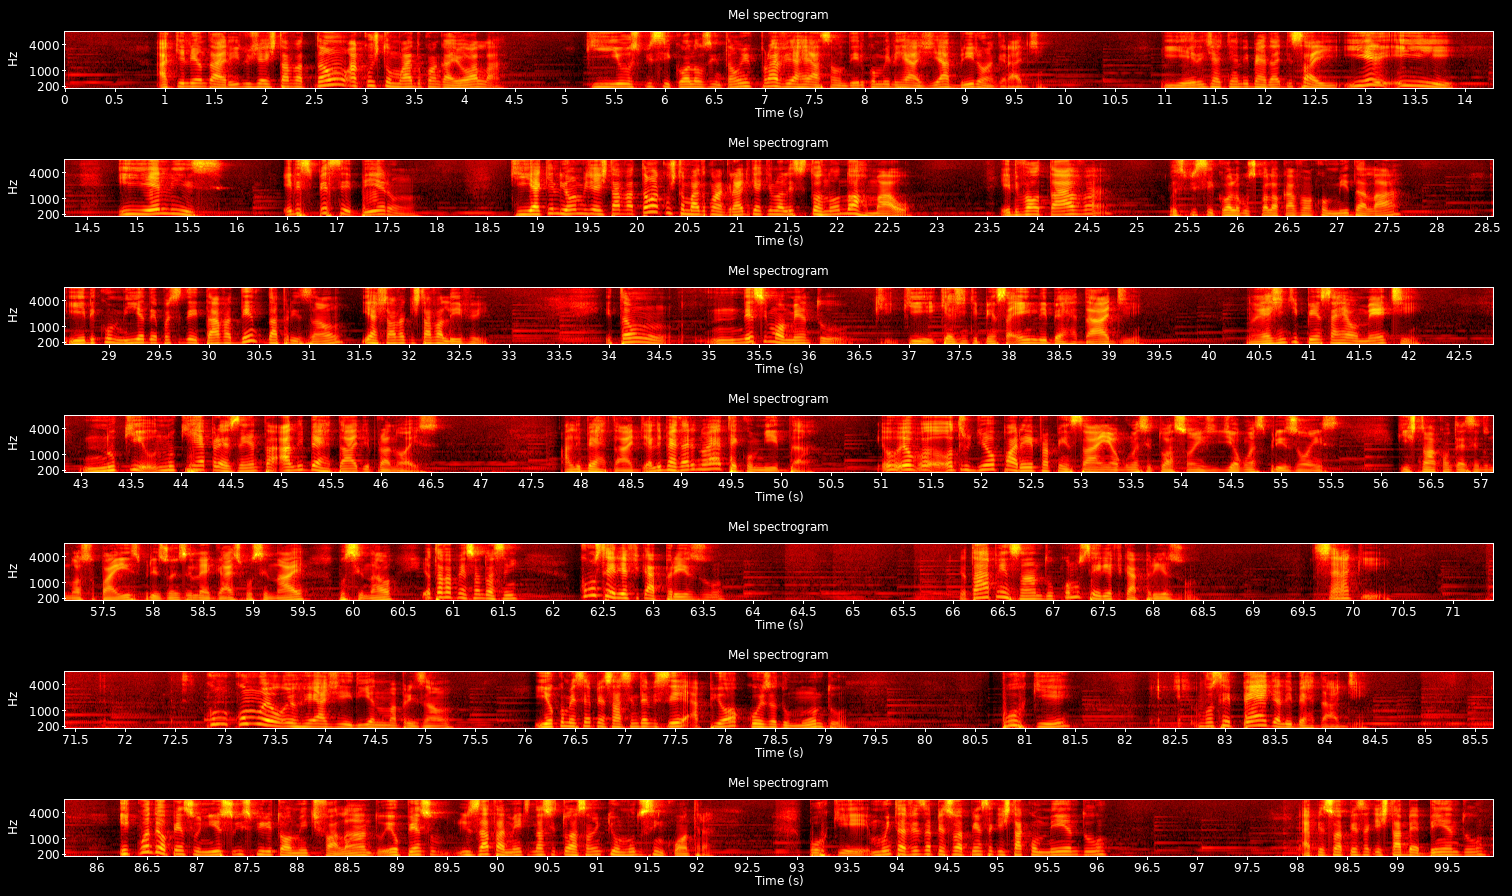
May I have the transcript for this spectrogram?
aquele andarilho já estava tão acostumado com a gaiola que os psicólogos, então, para ver a reação dele, como ele reagia, abriram a grade. E ele já tinha liberdade de sair. E, ele, e, e eles, eles perceberam que aquele homem já estava tão acostumado com a grade que aquilo ali se tornou normal. Ele voltava, os psicólogos colocavam a comida lá e ele comia, depois se deitava dentro da prisão e achava que estava livre. Então, nesse momento que, que, que a gente pensa em liberdade, não é? a gente pensa realmente no que, no que representa a liberdade para nós. A liberdade. A liberdade não é ter comida. Eu, eu outro dia eu parei para pensar em algumas situações de algumas prisões que estão acontecendo no nosso país, prisões ilegais por sinal, por sinal. Eu estava pensando assim, como seria ficar preso eu tava pensando como seria ficar preso. Será que. Como, como eu, eu reagiria numa prisão? E eu comecei a pensar assim: deve ser a pior coisa do mundo, porque você perde a liberdade. E quando eu penso nisso, espiritualmente falando, eu penso exatamente na situação em que o mundo se encontra. Porque muitas vezes a pessoa pensa que está comendo, a pessoa pensa que está bebendo,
